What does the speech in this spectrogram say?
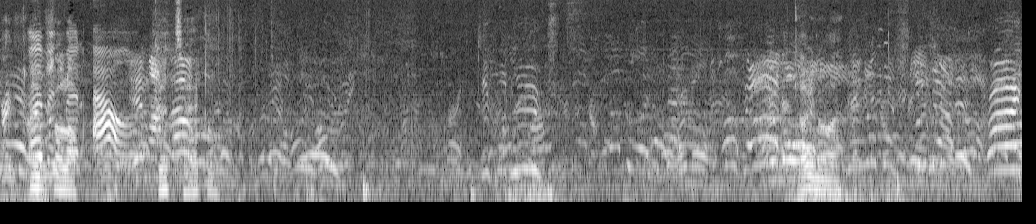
Good Urban follow. went out. Good tackle. Go, Noah. Right,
